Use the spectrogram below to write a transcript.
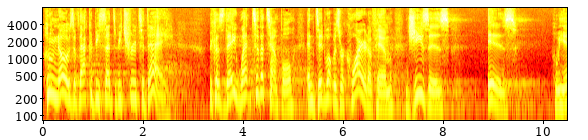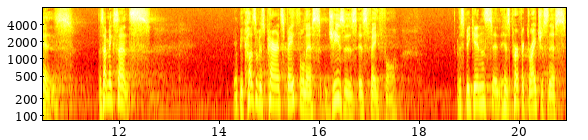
who knows if that could be said to be true today? because they went to the temple and did what was required of him, Jesus is who he is. Does that make sense? Because of his parents' faithfulness, Jesus is faithful. This begins his perfect righteousness,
